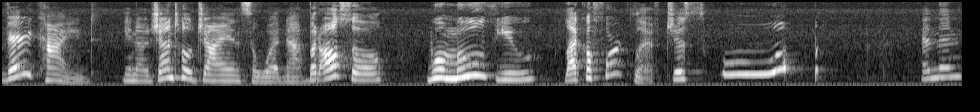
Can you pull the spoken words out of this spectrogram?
very kind. You know, gentle giants and whatnot, but also will move you like a forklift. Just whoop, and then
